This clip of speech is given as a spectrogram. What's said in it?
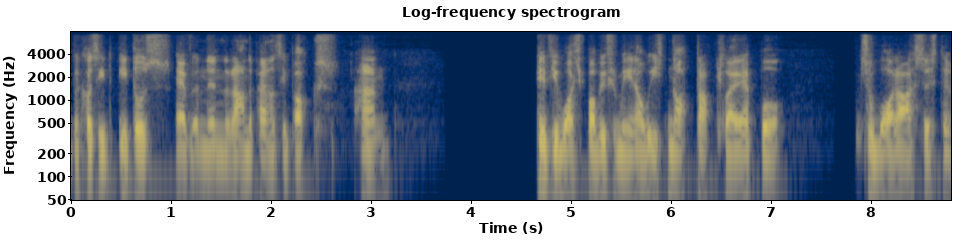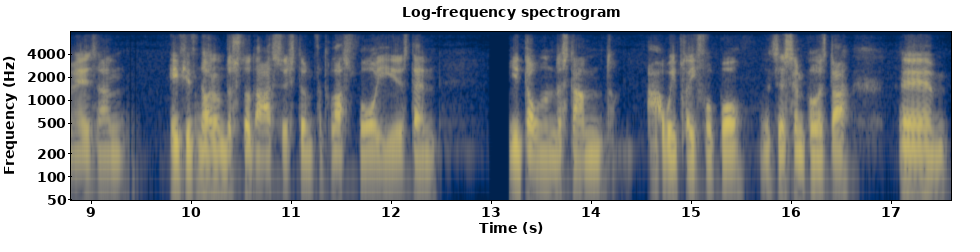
because he he does everything in around the penalty box. And if you watch Bobby Firmino, he's not that player, but to what our system is, and if you've not understood our system for the last four years, then you don't understand how we play football. It's as simple as that. Um,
